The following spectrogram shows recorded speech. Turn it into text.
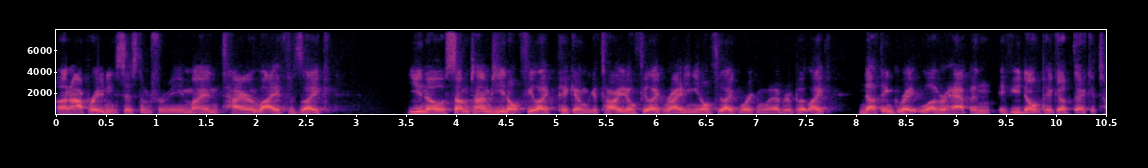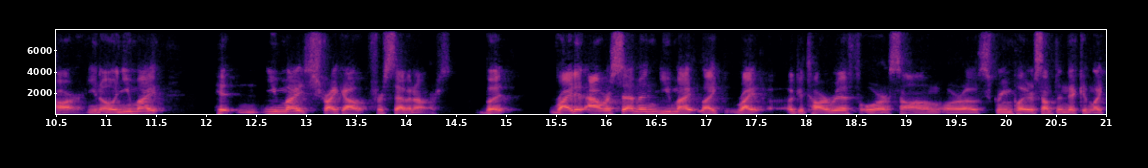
an operating system for me my entire life. It's like, you know, sometimes you don't feel like picking up a guitar, you don't feel like writing, you don't feel like working, whatever. But like nothing great will ever happen if you don't pick up that guitar, you know, and you might hit, you might strike out for seven hours, but right at hour seven, you might like write a guitar riff or a song or a screenplay or something that can like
